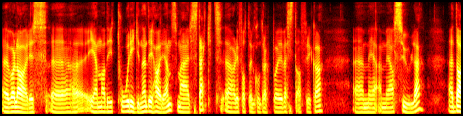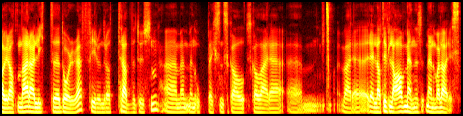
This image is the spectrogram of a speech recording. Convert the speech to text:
eh, Valaris, en av de to riggene de har igjen, som er stacked, har de fått en kontrakt på i Vest-Afrika med, med Asule. Dagraten der er litt dårligere, 430 000, men, men oppveksten skal, skal være, være, relativt lav, mener, mener Valaris.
